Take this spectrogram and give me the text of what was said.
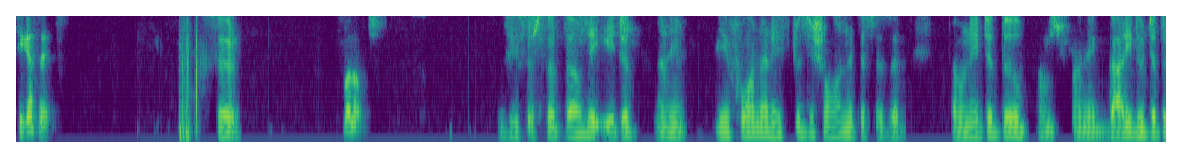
ঠিক আছে? স্যার বলো। জি স্যার স্যার তাহলে এটা মানে এফ ওয়ান আর এফ টু যে সমান হইতেছে স্যার তার মানে এটা তো মানে গাড়ি দুইটা তো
